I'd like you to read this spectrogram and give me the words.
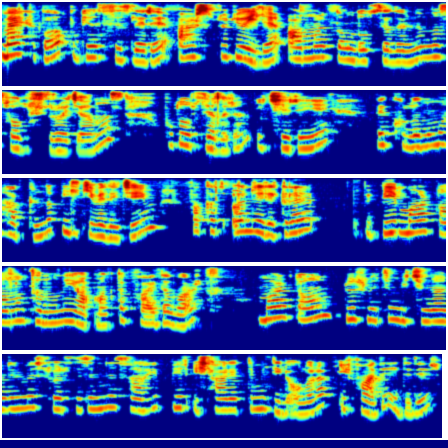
Merhaba, bugün sizlere RStudio ile Markdown dosyalarını nasıl oluşturacağınız, bu dosyaların içeriği ve kullanımı hakkında bilgi vereceğim. Fakat öncelikle bir Markdown'un tanımını yapmakta fayda var. Markdown, düz metin biçimlendirme söz dizimine sahip bir işaretleme dili olarak ifade edilir.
